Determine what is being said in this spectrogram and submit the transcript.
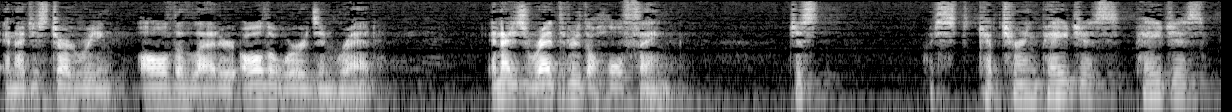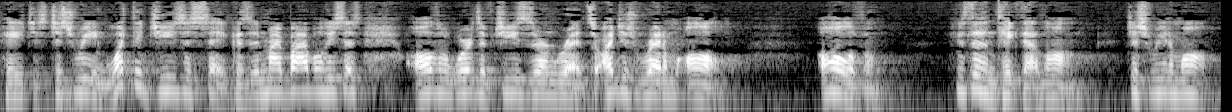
and I just started reading all the letter, all the words in red, and I just read through the whole thing, just I just kept turning pages, pages, pages, just reading. What did Jesus say? Because in my Bible, he says all the words of Jesus are in red. So I just read them all. All of them. Because it doesn't take that long. Just read them all.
